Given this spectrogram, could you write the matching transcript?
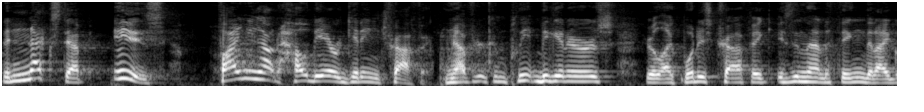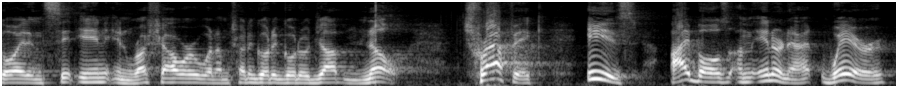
the next step is finding out how they are getting traffic. Now, if you're complete beginners, you're like, what is traffic? Isn't that a thing that I go ahead and sit in in rush hour when I'm trying to go to go to a job? No. Traffic is eyeballs on the internet where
